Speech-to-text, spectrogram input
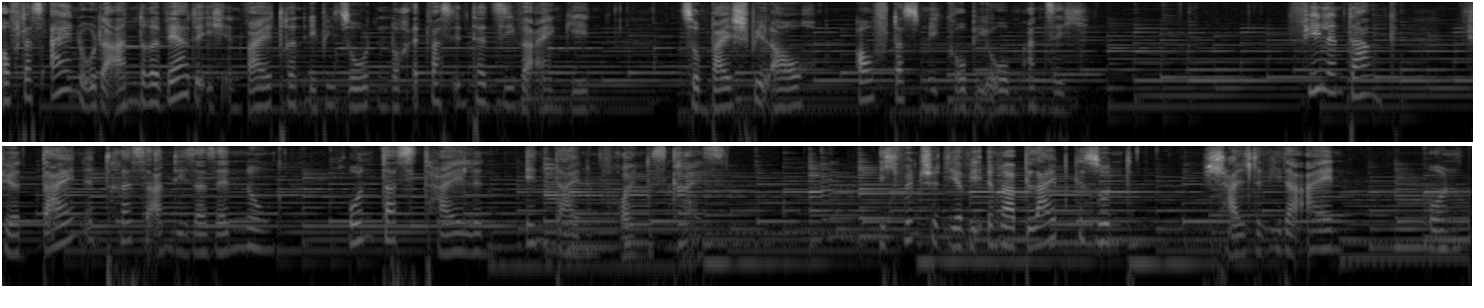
Auf das eine oder andere werde ich in weiteren Episoden noch etwas intensiver eingehen, zum Beispiel auch auf das Mikrobiom an sich. Vielen Dank für dein Interesse an dieser Sendung und das Teilen in deinem Freundeskreis. Ich wünsche dir wie immer, bleib gesund, schalte wieder ein und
